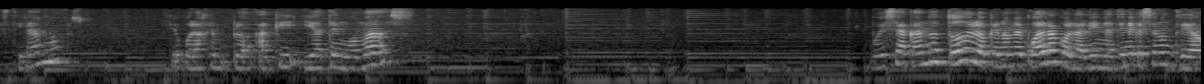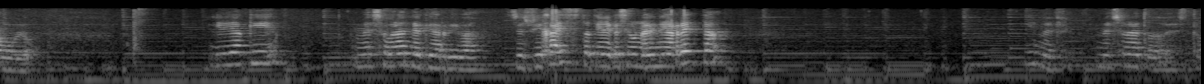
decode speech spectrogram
estiramos. Yo por ejemplo aquí ya tengo más. Voy sacando todo lo que no me cuadra con la línea. Tiene que ser un triángulo. Y de aquí me sobran de aquí arriba. Si os fijáis esto tiene que ser una línea recta. Y me, me sobra todo esto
